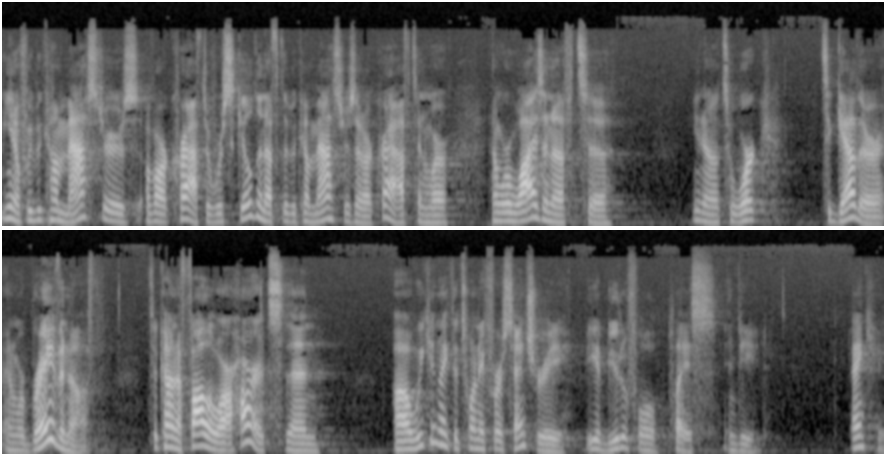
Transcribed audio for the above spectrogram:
you know, if we become masters of our craft, if we're skilled enough to become masters at our craft and we're, and we're wise enough to, you know, to work together and we're brave enough to kind of follow our hearts, then uh, we can make the 21st century be a beautiful place indeed. Thank you.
